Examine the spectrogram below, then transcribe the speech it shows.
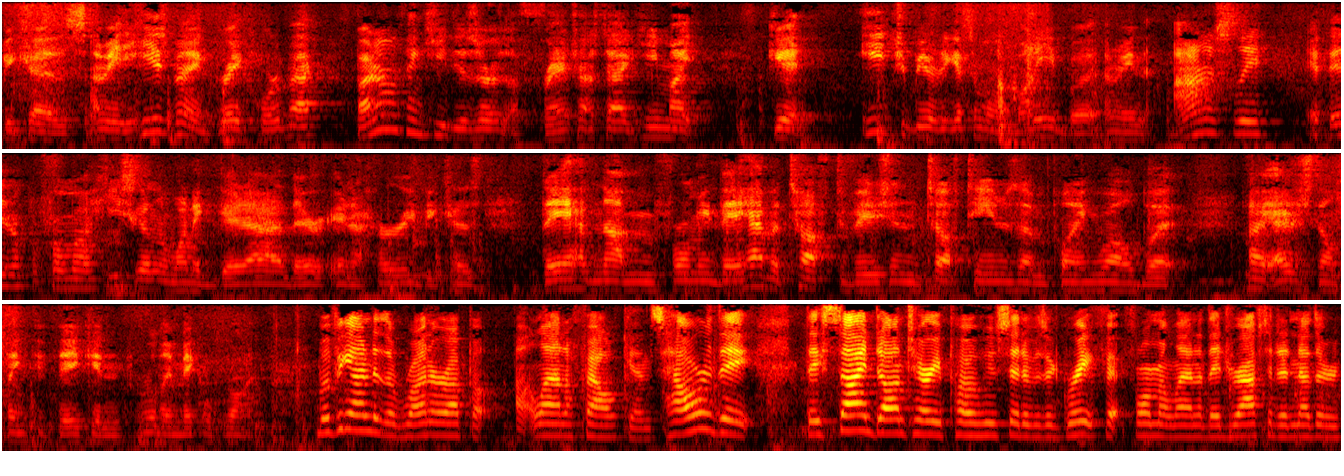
because I mean he's been a great quarterback, but I don't think he deserves a franchise tag. He might get, he should be able to get some more money, but I mean, honestly, if they don't perform well, he's gonna want to get out of there in a hurry because they have not been performing. They have a tough division, tough teams that have been playing well, but I, I just don't think that they can really make a run. Moving on to the runner-up Atlanta Falcons. How are they? They signed Dontari Poe, who said it was a great fit for Atlanta. They drafted another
